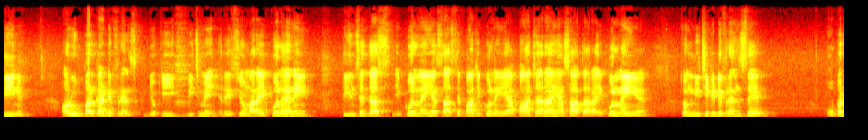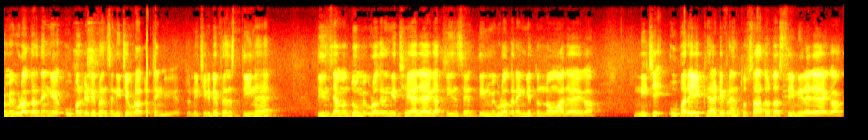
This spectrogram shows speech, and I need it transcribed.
तीन। और ऊपर का डिफरेंस जो कि बीच में रेशियो हमारा इक्वल है नहीं। तीन से दस इक्वल नहीं है, सात से पाँच इक्वल नहीं है, यहाँ पाँच आ रहा है, यहाँ सात आ रहा है इक्वल नहीं है। तो हम नीचे के डिफरेंस से ऊपर में गुड़ा कर देंगे, ऊपर के डिफरेंस से नीचे गुड़ा कर देंगे। तो नीचे के डिफरेंस तीन है, तीन से हम दो में गुड़ा करेंगे, छः आ जाएगा, तीन से तीन में गुड़ा करेंगे तो नौ आ जाएगा। नीचे ऊपर एक है डिफरेंस तो सात और दस सेम ही रह जाएगा।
